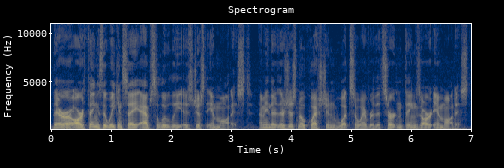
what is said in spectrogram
There right. are things that we can say absolutely is just immodest. I mean, there, there's just no question whatsoever that certain things are immodest.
